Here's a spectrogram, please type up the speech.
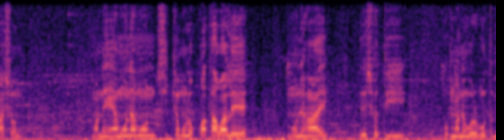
ভাষণ। মানে এমন এমন শিক্ষামূলক কথা বলে, মনে হয় যে সত্যি মানে ওর মতন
